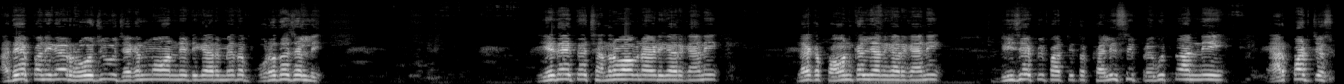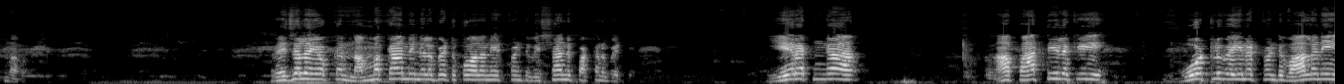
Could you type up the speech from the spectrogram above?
అదే పనిగా రోజు జగన్మోహన్ రెడ్డి గారి మీద బురద జల్లి ఏదైతే చంద్రబాబు నాయుడు గారు కానీ లేక పవన్ కళ్యాణ్ గారు కానీ బీజేపీ పార్టీతో కలిసి ప్రభుత్వాన్ని ఏర్పాటు చేసుకున్నారు ప్రజల యొక్క నమ్మకాన్ని నిలబెట్టుకోవాలనేటువంటి విషయాన్ని పక్కన పెట్టి ఏ రకంగా ఆ పార్టీలకి ఓట్లు వేయనటువంటి వాళ్ళని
